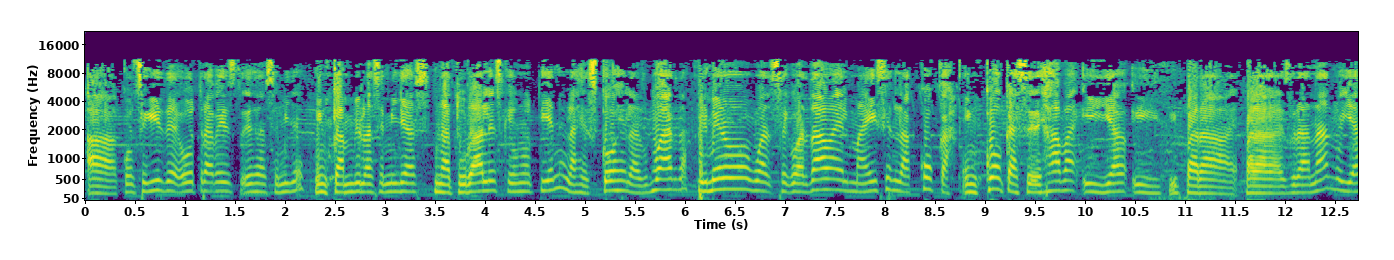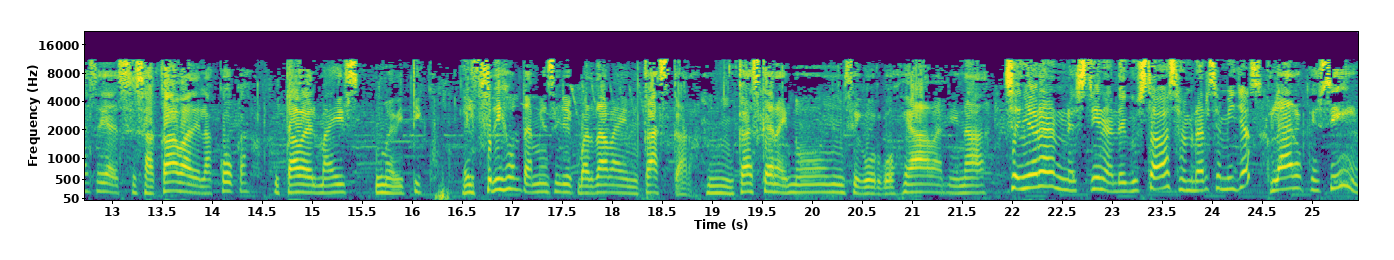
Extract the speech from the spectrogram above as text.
a, conseguir de otra vez esas semillas. En cambio las semillas naturales que uno tiene, las escoge, las guarda. Primero se guardaba el maíz en la coca, en coca se dejaba y ya y, para, para desgranarlo ya se, se sacaba de la coca y estaba el maíz nuevitico. El frijol también se guardaba en cáscara, en cáscara y no se gorgojeaba ni nada. Señora Ernestina, ¿le gustaba sembrar semillas? Claro que sí,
